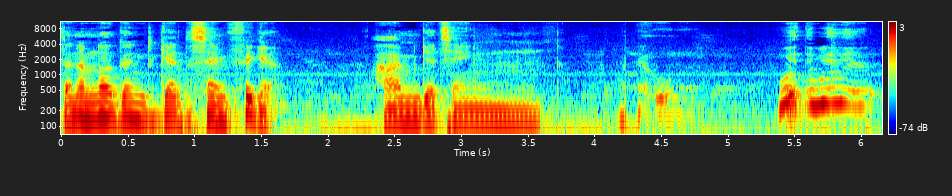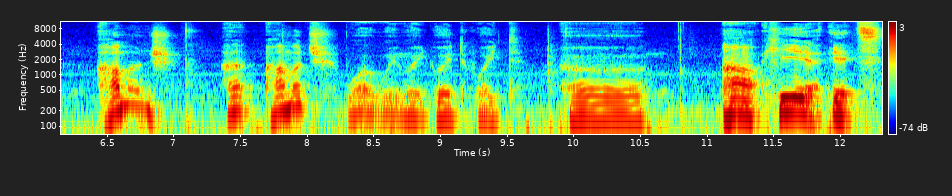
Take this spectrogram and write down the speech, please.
Then I'm not going to get the same figure. I'm getting... How much? Uh, how much? Wait, wait, wait, wait. Uh, ah, here it's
